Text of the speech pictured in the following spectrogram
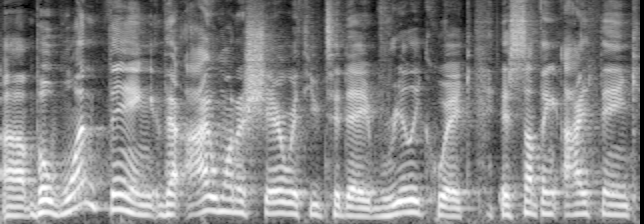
Uh, but one thing that I want to share with you today, really quick, is something I think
